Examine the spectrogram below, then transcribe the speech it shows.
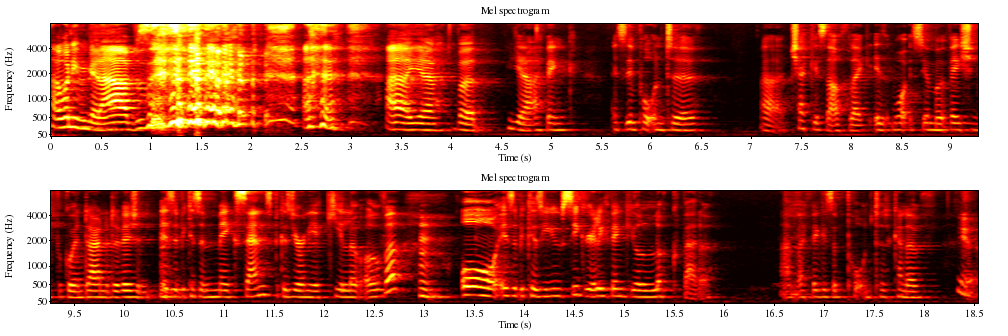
I wouldn't even get abs. uh, yeah, but yeah, I think it's important to uh, check yourself. Like, is what is your motivation for going down a division? Is it because it makes sense because you're only a kilo over, Mm. or is it because you secretly think you'll look better? And I think it's important to kind of Yeah.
